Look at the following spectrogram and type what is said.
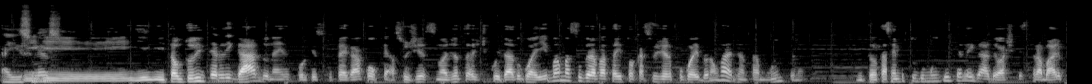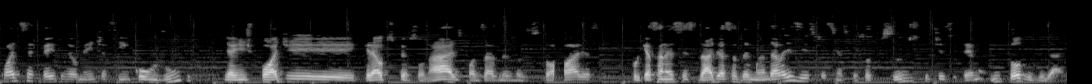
É isso e, mesmo. E, então tudo interligado, né? Porque se tu pegar qualquer a sujeira, não adianta a gente cuidar do Guaíba, mas se o Gravataí tocar sujeira pro Guaíba não vai adiantar muito, né? Então tá sempre tudo muito interligado. Eu acho que esse trabalho pode ser feito realmente assim em conjunto e a gente pode criar outros personagens, pode usar as mesmas histórias, porque essa necessidade, essa demanda, ela existe. Assim, as pessoas precisam discutir esse tema em todos os lugares.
